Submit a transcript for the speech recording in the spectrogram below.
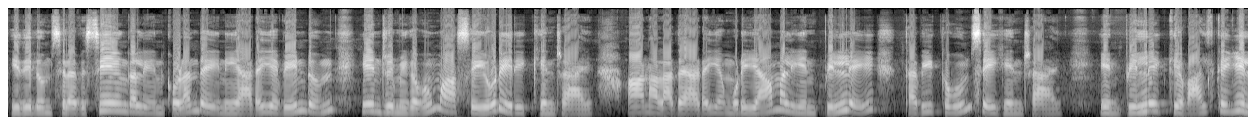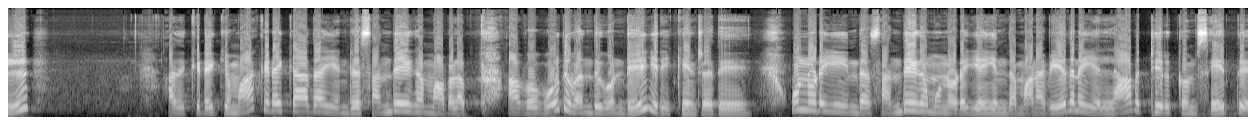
இதிலும் சில விஷயங்கள் என் குழந்தை நீ அடைய வேண்டும் என்று மிகவும் ஆசையோடு இருக்கின்றாய். ஆனால் அதை அடைய முடியாமல் என் பிள்ளை தவிக்கவும் செய்கின்றாய். என் பிள்ளைக்கு வாழ்க்கையில் அது கிடைக்குமா கிடைக்காதா என்ற சந்தேகம் அவள அவ்வப்போது வந்து கொண்டே இருக்கின்றது. உன்னுடைய இந்த சந்தேகம் உன்னுடைய இந்த மனவேதனை எல்லாவற்றிற்கும் சேர்த்து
